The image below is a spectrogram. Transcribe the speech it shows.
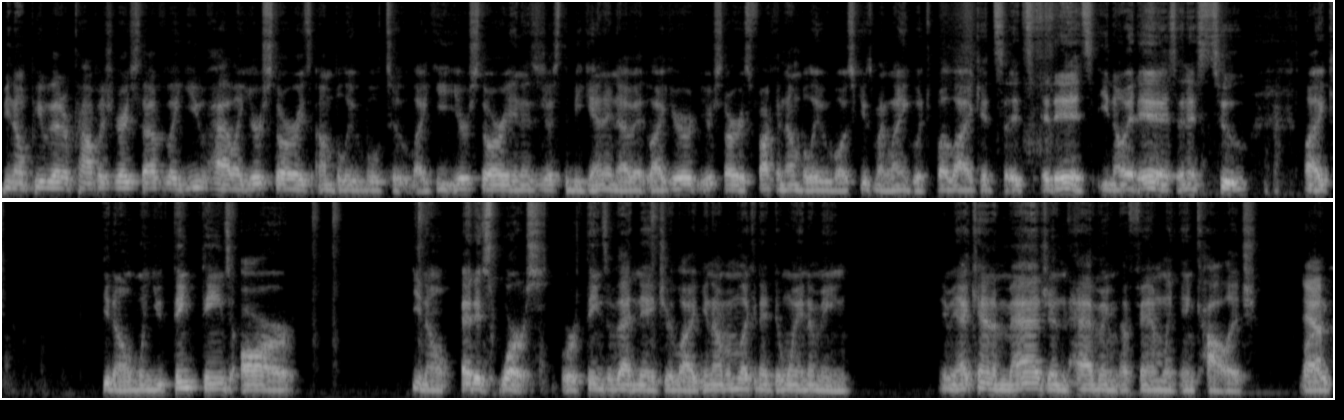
you know people that accomplish great stuff like you have like your story is unbelievable too. Like your story and it's just the beginning of it like your your story is fucking unbelievable. Excuse my language but like it's it's it is you know it is. And it's too like you know when you think things are you know at its worst or things of that nature like you know i'm looking at dwyane i mean i mean i can't imagine having a family in college yeah. like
